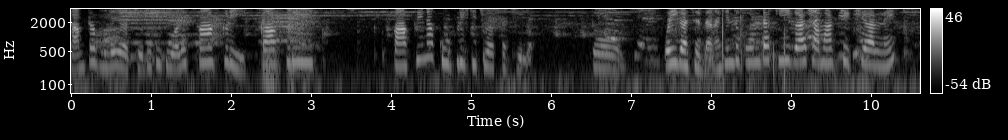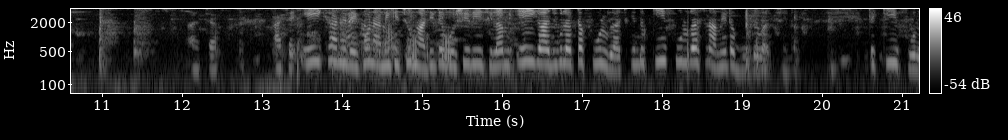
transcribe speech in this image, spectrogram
নামটা ভুলে যাচ্ছে ওটাকে কি বলে? কাঁকড়ি কাঁকড়ি কাঁকড়ি না কুকড়ি কিছু একটা ছিল। তো ওই গাছের দানা, কিন্তু কোনটা কি গাছ আমার ঠিক খেয়াল নেই। আচ্ছা আচ্ছা এইখানে দেখুন, আমি কিছু মাটিতে বসিয়ে দিয়েছিলাম। এই গাছগুলো একটা ফুল গাছ, কিন্তু কি ফুল গাছ না, আমি এটা বুঝতে পারছি না। এটা কি ফুল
